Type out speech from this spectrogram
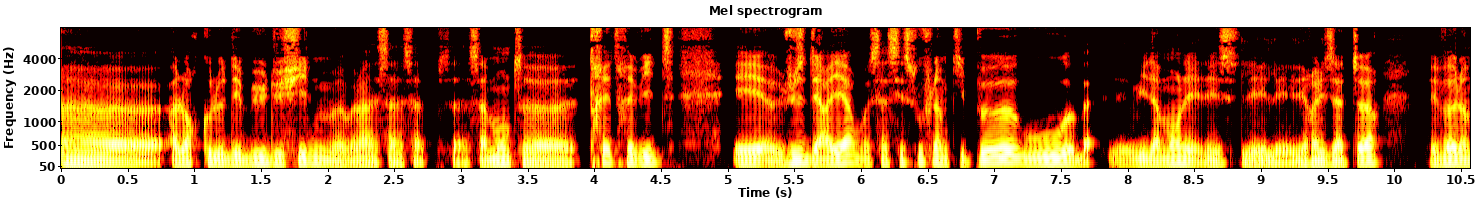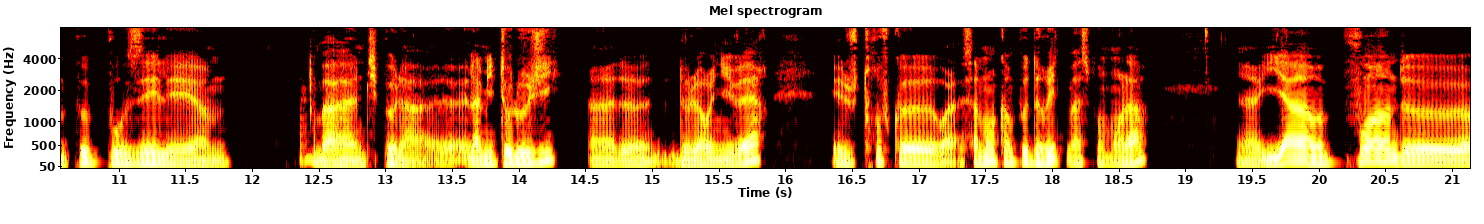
Euh, alors que le début du film, voilà, ça, ça, ça, monte euh, très très vite et euh, juste derrière, ça s'essouffle un petit peu. Où bah, évidemment les, les, les, réalisateurs veulent un peu poser les, bah, un petit peu la, la mythologie de, de leur univers et je trouve que voilà, ça manque un peu de rythme à ce moment-là. Euh, il y a un point de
